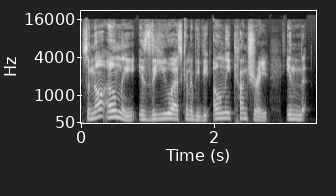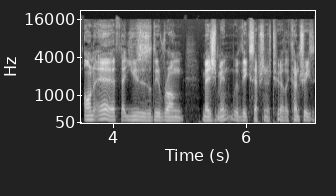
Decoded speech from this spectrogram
So not only is the US going to be the only country in the, on Earth that uses the wrong measurement, with the exception of two other countries,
